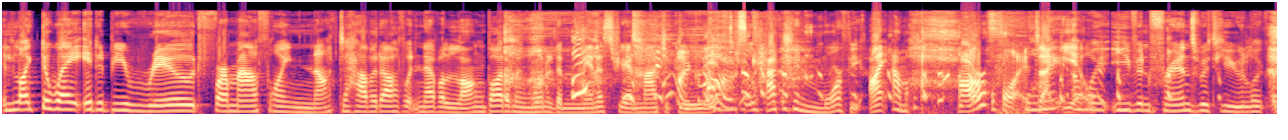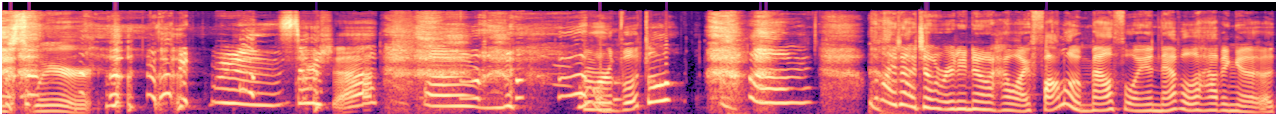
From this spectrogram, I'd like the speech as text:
Like the way it'd be rude for Malfoy not to have it off with Neville Longbottom in one of the Ministry of Magic lifts catching Morphe. I am horrified why at you. am I even friends with you? Like, I swear. Um, rebuttal? Um, I, I don't really know how I follow Malfoy and Neville having a, a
